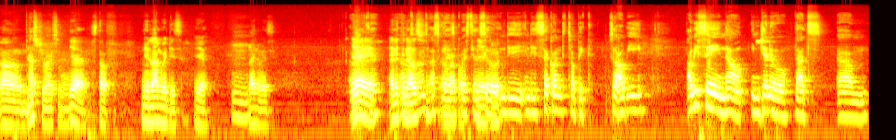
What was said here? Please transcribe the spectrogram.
um That's true, actually. yeah, stuff. New languages. Yeah. But anyways. Yeah, yeah, Okay. yeah. Anything I want, else? I want to ask you I'll guys a question. Yeah, so in the in the second topic, so are we are we saying now in general that um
